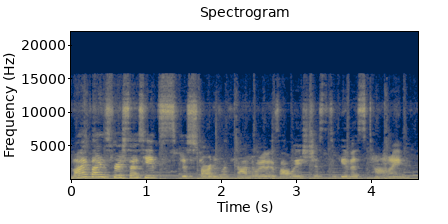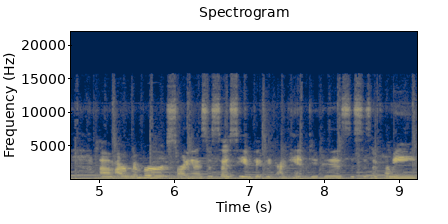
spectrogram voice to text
My advice for associates just starting with Conduent is always just to give us time. Um, I remember starting as an associate and thinking, I can't do this. This isn't for me.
